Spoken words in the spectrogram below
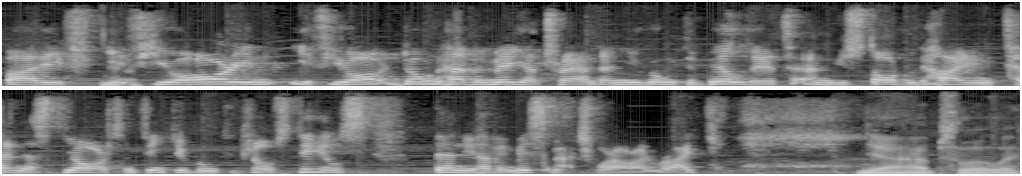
But if, yeah. if you are in if you are, don't have a mega trend and you're going to build it and you start with hiring 10 SDRs and think you're going to close deals, then you have a mismatch, right? Yeah, absolutely.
